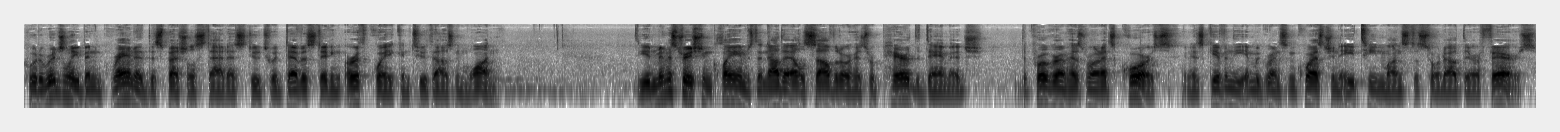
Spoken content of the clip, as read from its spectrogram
who had originally been granted the special status due to a devastating earthquake in 2001. The administration claims that now that El Salvador has repaired the damage, the program has run its course and has given the immigrants in question 18 months to sort out their affairs.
